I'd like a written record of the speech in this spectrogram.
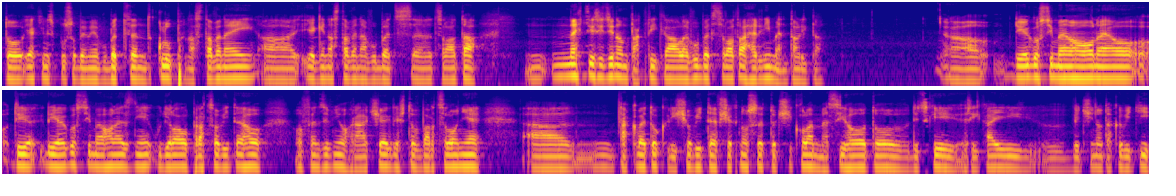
to, jakým způsobem je vůbec ten klub nastavený a jak je nastavena vůbec eh, celá ta, nechci říct jenom taktika, ale vůbec celá ta herní mentalita. Diego Simeone, Diego Simeone z něj udělal pracovitého ofenzivního hráče, kdežto v Barceloně takové to klíšovité, všechno se točí kolem Messiho, to vždycky říkají většinou takoví ti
